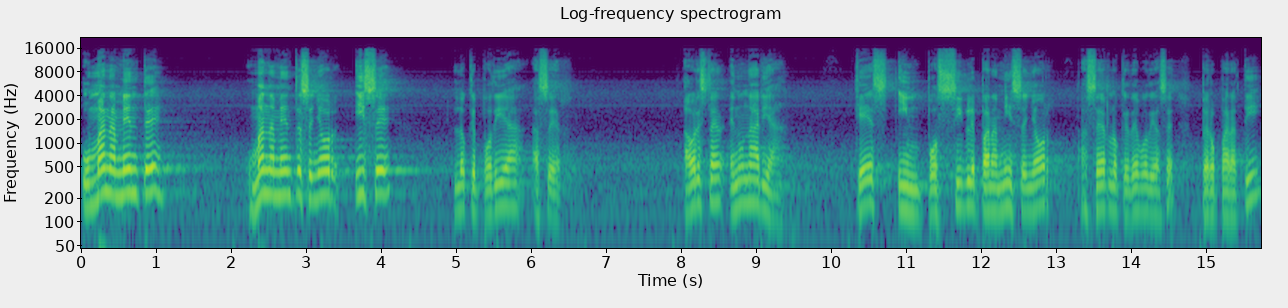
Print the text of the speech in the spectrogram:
Humanamente, humanamente, Señor, hice lo que podía hacer ahora está en un área que es imposible para mí, Señor, hacer lo que debo de hacer, pero para ti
